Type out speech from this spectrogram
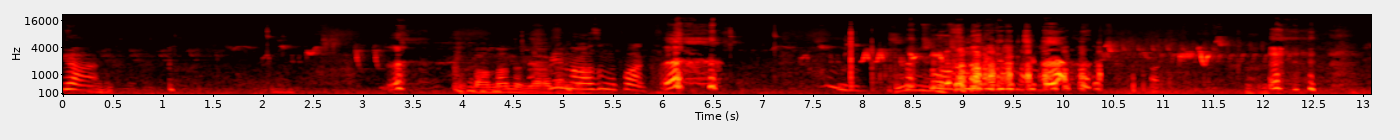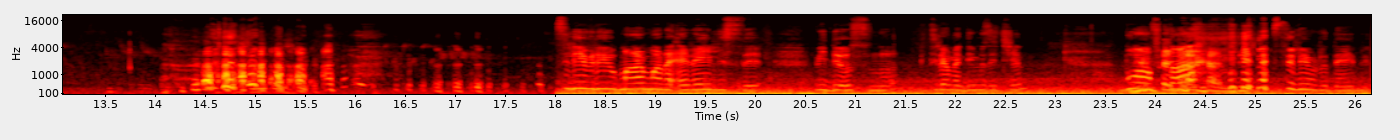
Ya Damlandın daha Benim ağzım ufak. Silivri Marmara Ereğlisi videosunu bitiremediğimiz için bu hafta yine Silivri'deydik.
